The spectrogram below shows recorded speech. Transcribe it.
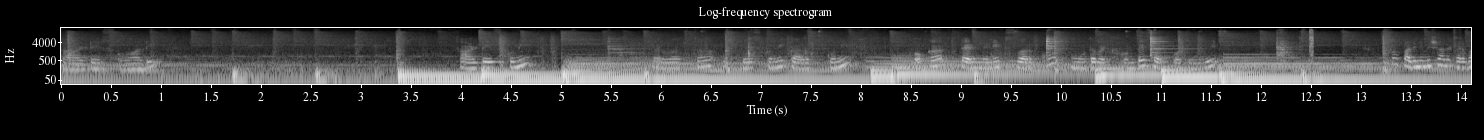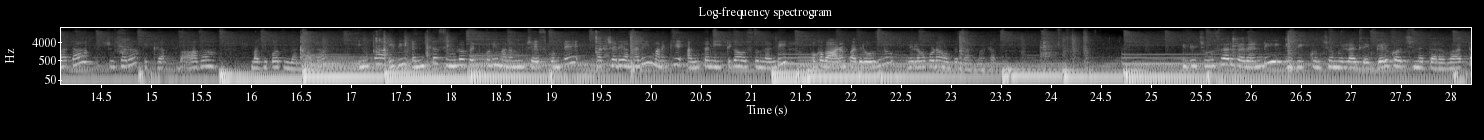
సాల్ట్ వేసుకోవాలి. సాల్ట్ వేసుకుని తర్వాత ఉప్పు వేసుకొని కలుపుకొని ఒక టెన్ మినిట్స్ వరకు మూత పెట్టుకుంటే సరిపోతుంది. సో పది నిమిషాల తర్వాత చూసారా? ఇట్లా బాగా మగ్గిపోతుంది అనమాట ఇంకా ఇది ఎంత సిమ్లో పెట్టుకొని మనం చేసుకుంటే పచ్చడి అన్నది మనకి అంత నీట్గా వస్తుందండి. ఒక వారం పది రోజులు నిల్వ కూడా ఉంటుందన్నమాట. ఇది చూసారు కదండి ఇది కొంచెం ఇలా దగ్గరకు వచ్చిన తర్వాత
